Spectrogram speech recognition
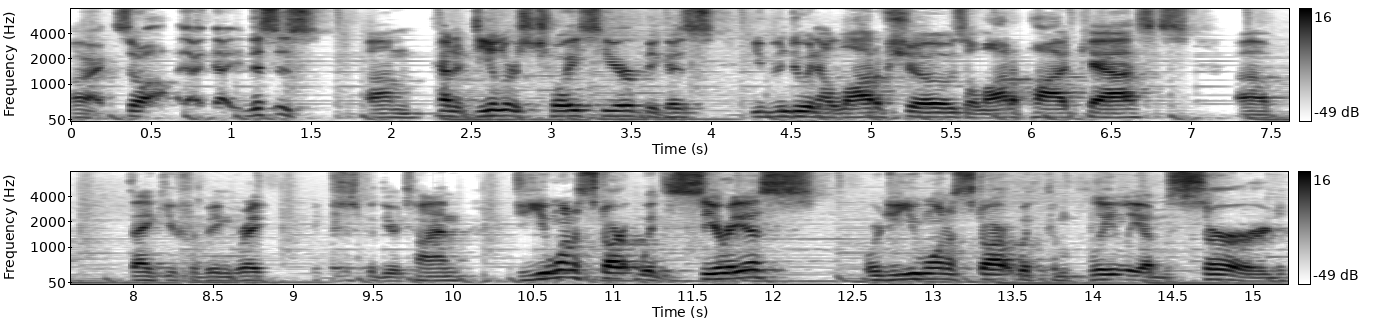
All right. So uh, uh this is um, kind of dealer's choice here because you've been doing a lot of shows, a lot of podcasts. Uh, thank you for being gracious with your time. Do you want to start with serious? Or do you want to start with completely absurd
